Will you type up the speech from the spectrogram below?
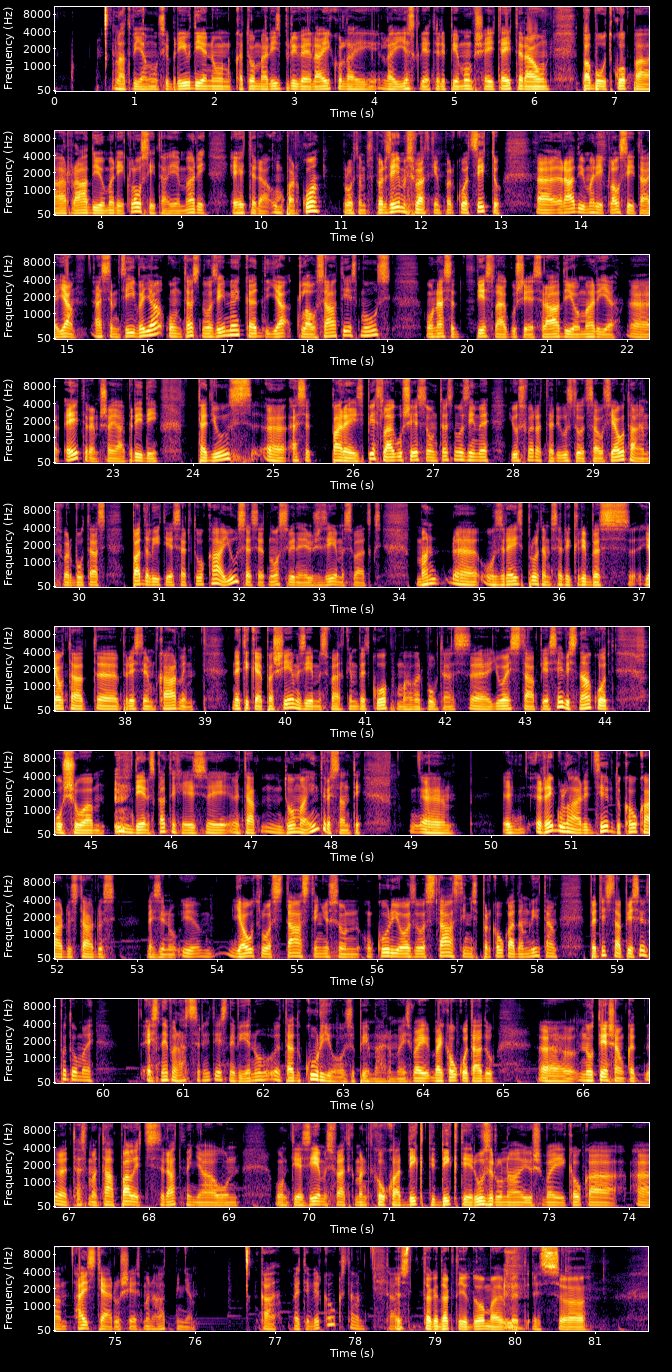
Latvijā mums ir brīvdiena un ka tomēr izbrīvēja laiku, lai, lai ieskriet arī pie mums šeit ēterā un pabūt kopā ar rādījumu arī klausītājiem arī ēterā. Un par ko? Protams, par Ziemassvētkiem, par ko citu. Uh, rādījumu arī klausītāji, jā, esam dzīvajā un tas nozīmē, ka, ja klausāties mūs un esat pieslēgušies rādījumu arī uh, ēteram šajā brīdī, tad jūs esat pareizi pieslēgušies, un tas nozīmē, jūs varat arī uzdot savus jautājumus, varbūt tās padalīties ar to, kā jūs esat nosvinējuši Ziemassvētkus. Man uh, uzreiz, protams, arī gribas jautāt uh, priestiem Kārlim, ne tikai par šiem Ziemassvētkiem, bet kopumā varbūt tās, uh, jo es tā pie sevis nākot uz šo dienas katehēzi, tā domā interesanti, uh, regulāri dzirdu kaut kādus tādus uh, nezinu, jautros stāstīņus un, un kuriozos stāstīņus par kaut kādām lietām, bet es tā pie sevis padomāju, es nevaru atcerēties nevienu tādu kuriozu, piemēram, vai, vai kaut ko tādu, uh, nu tiešām, ka uh, tas man tā palicis ir atmiņā un, un tie Ziemassvētki man kaut kā dikti, dikti ir uzrunājuši vai kaut kā uh, aizķērušies manā atmiņā. Kā, vai tev ir kaut kas tāds? Tā? Es tagad aktīvi domāju, bet es uh,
